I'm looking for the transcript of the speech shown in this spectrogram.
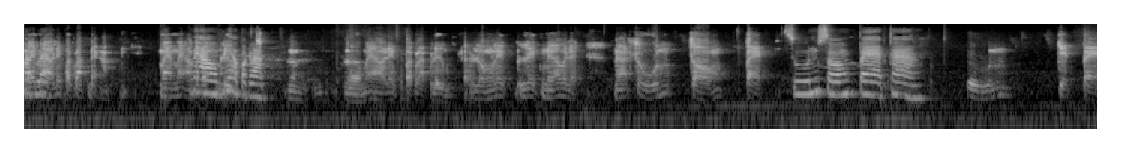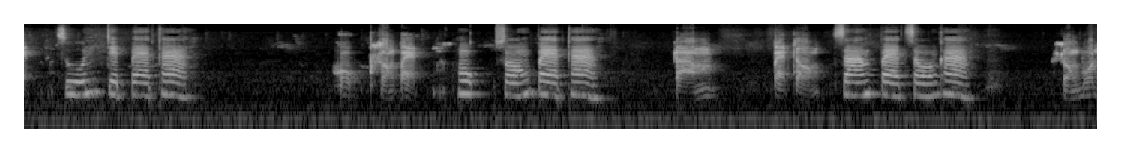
ปัไม่กหไม่ลักเอาเลขปักหลักได้ครับไม่ไม่เอาไม่เอาลืไม่เอาปักหลักเออเออไม่เอาเลขปักหลักลืม ลงเลขเลขเนื้อไปเลยนะศูนย์ สองแปดศูนย์สองแปดค่ะศูนย์เจ็ดแปดศูนย์เจ็ดแปดค่ะหกสองแปดหกสองแปดค่ะสามแปดสองสามแปดสองค่ะสองบน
